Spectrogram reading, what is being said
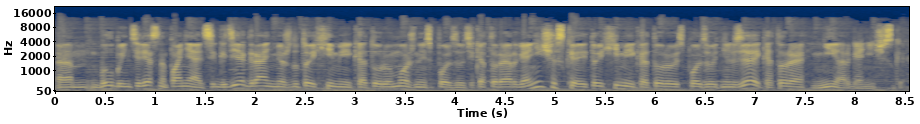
э, было бы интересно понять, где грань между той химией, которую можно использовать и которая органическая, и той химией, которую использовать нельзя и которая неорганическая.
